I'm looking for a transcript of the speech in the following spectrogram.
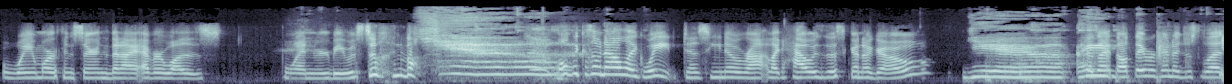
way more concerned than I ever was when Ruby was still involved. Yeah. Only because I'm now like, wait, does he know Ron? Like, how is this gonna go? Yeah. Because I, thought they were gonna just let.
